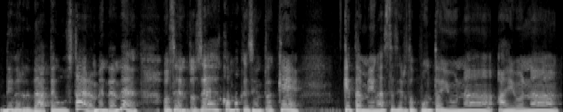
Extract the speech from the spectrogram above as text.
¿de verdad te gustara? ¿Me entendés? O sea, entonces es como que siento que, que también hasta cierto punto hay una... Hay una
